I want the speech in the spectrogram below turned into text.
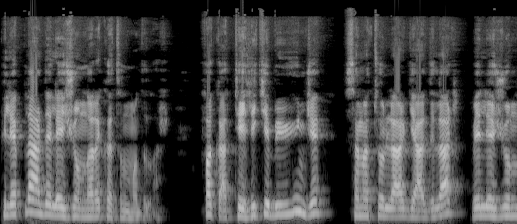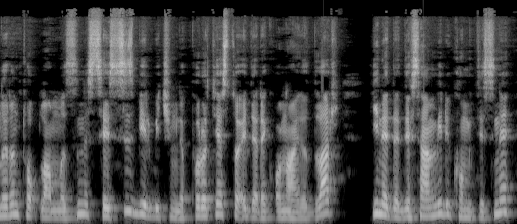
Plebler de lejyonlara katılmadılar. Fakat tehlike büyüyünce senatörler geldiler ve lejyonların toplanmasını sessiz bir biçimde protesto ederek onayladılar. Yine de Desenviri komitesine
